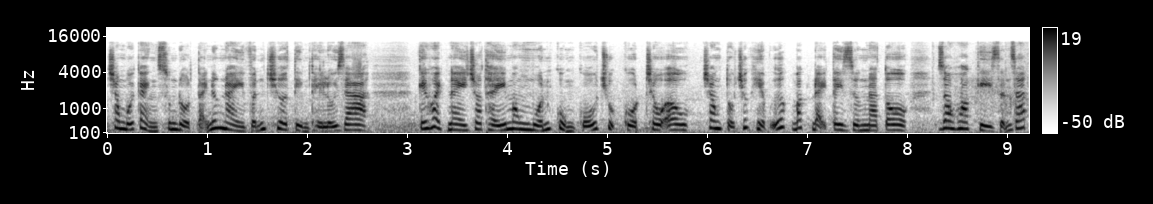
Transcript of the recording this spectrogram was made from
trong bối cảnh xung đột tại nước này vẫn chưa tìm thấy lối ra. Kế hoạch này cho thấy mong muốn củng cố trụ cột châu Âu trong tổ chức hiệp ước Bắc Đại Tây Dương NATO do Hoa Kỳ dẫn dắt.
